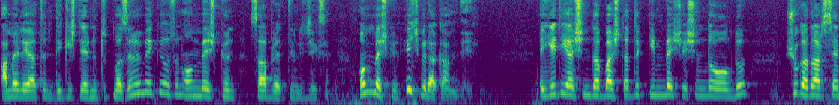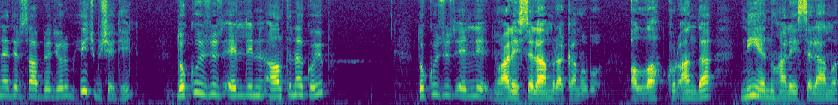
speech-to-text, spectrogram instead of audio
Ameliyatın dikişlerini tutmasını mı bekliyorsun 15 gün sabrettin diyeceksin. 15 gün hiçbir rakam değil. E 7 yaşında başladık 25 yaşında oldu. Şu kadar senedir sabrediyorum hiçbir şey değil. 950'nin altına koyup 950 Nuh Aleyhisselam rakamı bu. Allah Kur'an'da niye Nuh Aleyhisselam'ı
